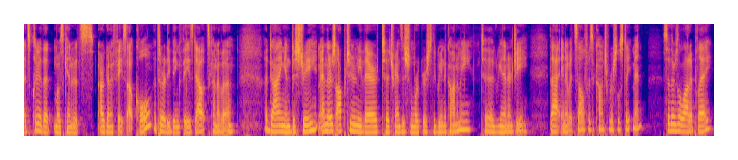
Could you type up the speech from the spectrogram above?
It's clear that most candidates are going to phase out coal. It's already being phased out. It's kind of a, a dying industry. And there's opportunity there to transition workers to the green economy, to green energy. That in of itself is a controversial statement. So there's a lot at play.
